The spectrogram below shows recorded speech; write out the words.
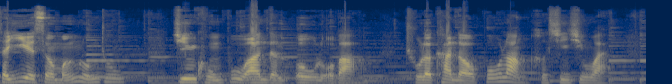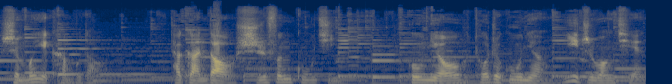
在夜色朦胧中，惊恐不安的欧罗巴。除了看到波浪和星星外，什么也看不到。他感到十分孤寂。公牛驮着姑娘一直往前，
